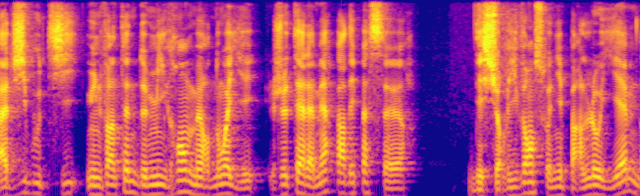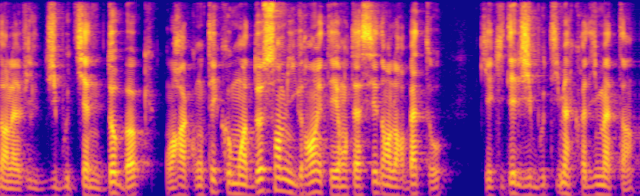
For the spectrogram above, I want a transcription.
À Djibouti, une vingtaine de migrants meurent noyés, jetés à la mer par des passeurs. Des survivants soignés par l'OIM dans la ville djiboutienne d'Obok ont raconté qu'au moins 200 migrants étaient entassés dans leur bateau, qui a quitté Djibouti mercredi matin,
